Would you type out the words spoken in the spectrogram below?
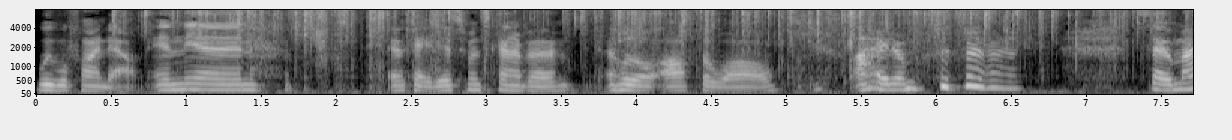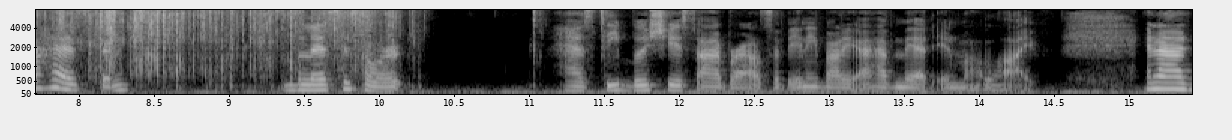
we will find out. And then, okay, this one's kind of a, a little off the wall item. so my husband, bless his heart, has the bushiest eyebrows of anybody I have met in my life. And I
